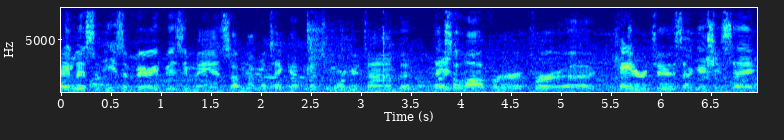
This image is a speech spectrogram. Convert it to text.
Hey, listen, he's a very busy man, so I'm not going to take up much more of your time. But thanks Thank a lot for for uh, catering to us, I guess you'd say.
